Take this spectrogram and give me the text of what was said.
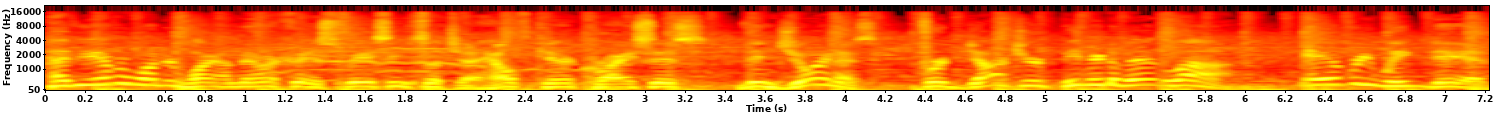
Have you ever wondered why America is facing such a healthcare crisis? Then join us for Dr. Peter DeVette Live every weekday at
